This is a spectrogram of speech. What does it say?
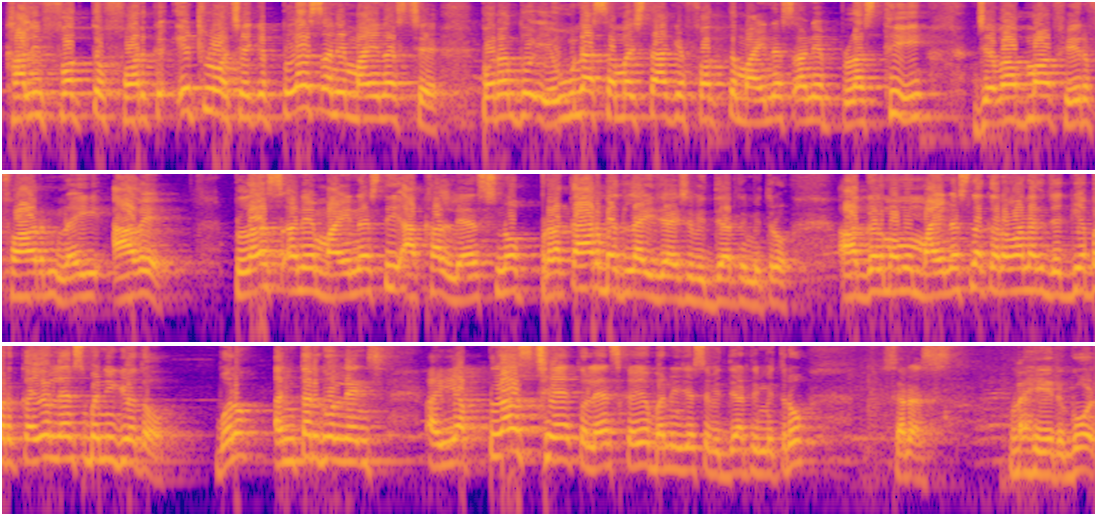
ખાલી ફક્ત ફર્ક એટલો છે કે પ્લસ અને માઇનસ છે. પરંતુ એવું ના સમજતા કે ફક્ત માઇનસ અને પ્લસથી જવાબમાં ફેરફાર નહીં આવે. પ્લસ અને માઇનસથી આખા લેન્સનો પ્રકાર બદલાઈ જાય છે, વિદ્યાર્થી મિત્રો. આગળમાં માઇનસના કરવાના જગ્યા પર કયો લેન્સ બની ગયો હતો બોલો અંતર્ગોળ લેન્સ. અહીંયા પ્લસ છે, તો લેન્સ કયો બની જશે, વિદ્યાર્થી મિત્રો? સરસ. બહિર્ગોળ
